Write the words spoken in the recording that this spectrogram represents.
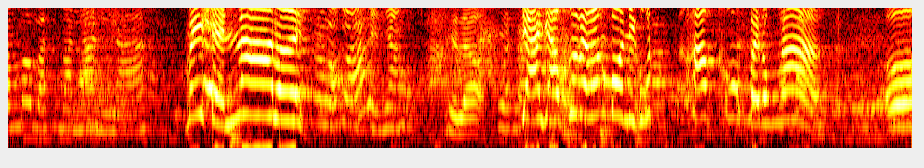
ชบันหน้านี้นะไม่เห็นหน้าเลยเหรอคะเห็นยังเห็นแล้วอย่าอย่าขึ้นไปข้างบนดิกูห้ามขึ้นไปตรงหน้า เออ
